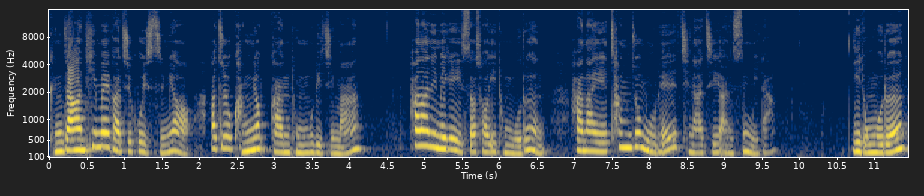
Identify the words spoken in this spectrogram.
굉장한 힘을 가지고 있으며 아주 강력한 동물이지만 하나님에게 있어서 이 동물은 하나의 창조물에 지나지 않습니다. 이 동물은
